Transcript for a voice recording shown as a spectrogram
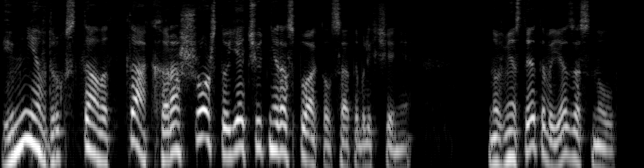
и мне вдруг стало так хорошо, что я чуть не расплакался от облегчения. Но вместо этого я заснул,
